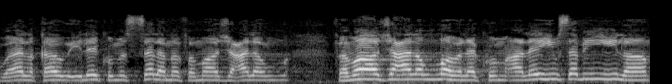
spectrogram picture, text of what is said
وألقوا إليكم السلم فما جعل فما جعل الله لكم عليهم سبيلا.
